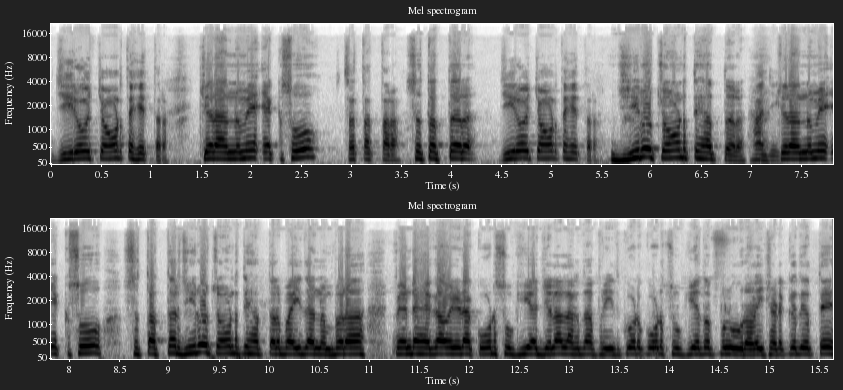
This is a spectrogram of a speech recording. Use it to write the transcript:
06473 94177 77 06473 06473 ਹਾਂਜੀ। 9417706473 ਬਾਈ ਦਾ ਨੰਬਰ ਆ। ਪਿੰਡ ਹੈਗਾ ਉਹ ਜਿਹੜਾ ਕੋਟ ਸੁਖੀਆ ਜ਼ਿਲ੍ਹਾ ਲੱਗਦਾ ਫਰੀਦਕੋਟ ਕੋਟ ਸੁਖੀਆ ਤੋਂ ਭਲੂਰ ਵਾਲੀ ਸੜਕ ਦੇ ਉੱਤੇ।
